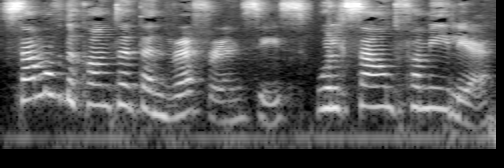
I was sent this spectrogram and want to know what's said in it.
Some of the content and references will sound familiar,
